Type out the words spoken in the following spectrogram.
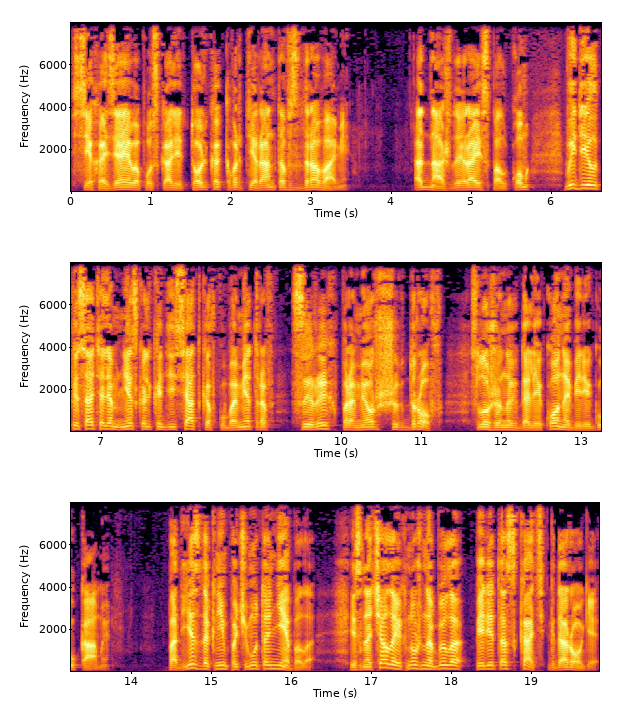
Все хозяева пускали только квартирантов с дровами. Однажды райисполком выделил писателям несколько десятков кубометров сырых промерзших дров, сложенных далеко на берегу Камы. Подъезда к ним почему-то не было, и сначала их нужно было перетаскать к дороге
